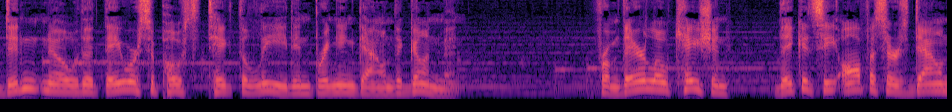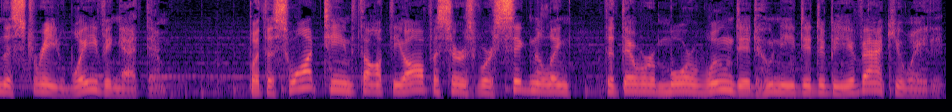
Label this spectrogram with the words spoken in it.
didn't know that they were supposed to take the lead in bringing down the gunmen. From their location, they could see officers down the street waving at them, but the SWAT team thought the officers were signaling that there were more wounded who needed to be evacuated.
